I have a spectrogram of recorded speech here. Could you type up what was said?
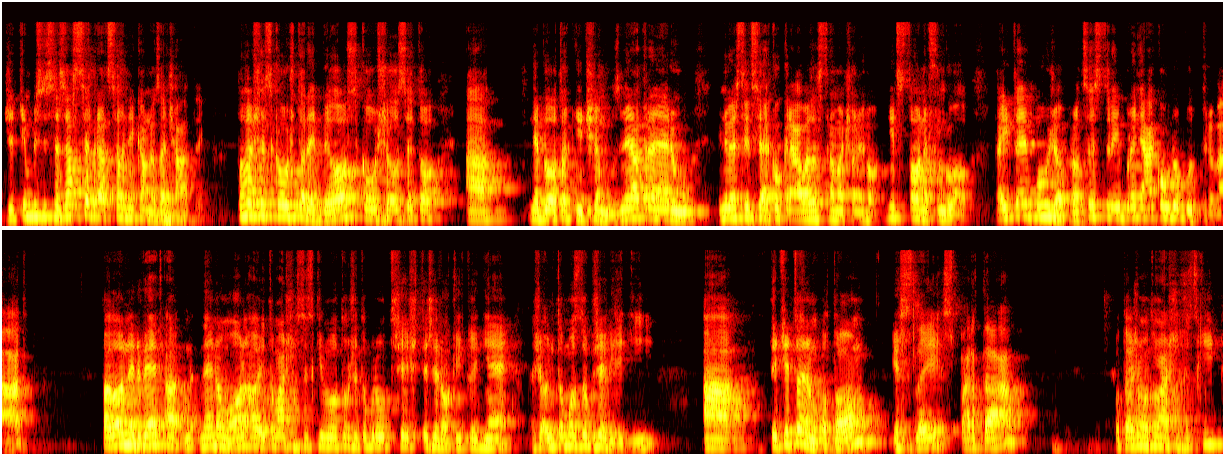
že tím by si se zase vracel někam na začátek. Tohle všechno už tady bylo, zkoušelo se to a nebylo to k ničemu. Změna trenérů, investice jako kráva za Stramačanyho, nic z toho nefungovalo. Tady to je bohužel proces, který bude nějakou dobu trvat. Pavel Nedvěd, a nejenom on, ale i Tomáš Hasický mluvil o tom, že to budou tři, čtyři roky klidně, takže oni to moc dobře vědí. A teď je to jenom o tom, jestli Sparta, potažmo Tomáš Hasický,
